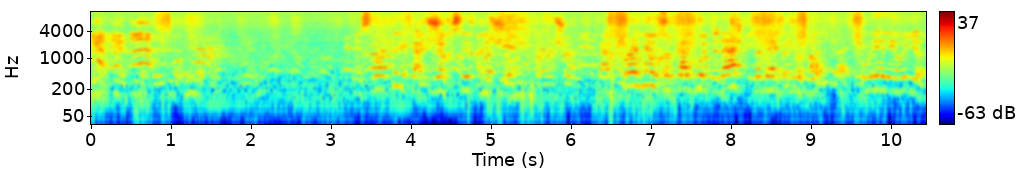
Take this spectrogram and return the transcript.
Нет, нет, нет, другого. Ты смотри, как лег А них там еще Как пронюхал, как будто, да? Что, блядь, не уйдет. Уверен, уйдет.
